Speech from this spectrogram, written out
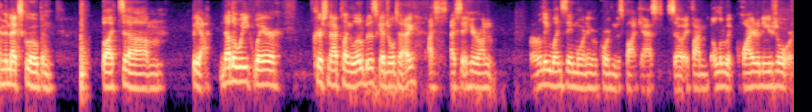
and the Mexico Open. But um, but yeah, another week where Chris and I playing a little bit of schedule tag. I, I sit here on early Wednesday morning recording this podcast. So if I'm a little bit quieter than usual or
